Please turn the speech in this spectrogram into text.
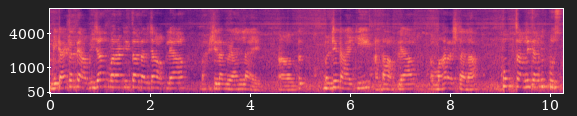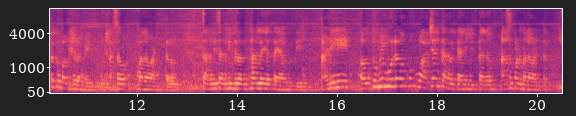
मी काय करते? अभिजात मराठीचा दर्जा आपल्या भाषेला मिळालेला आहे. तर म्हणजे काय की आता आपल्या महाराष्ट्राला खूप चांगली चांगली पुस्तकं बघायला मिळतील असं मला वाटतं. चांगली चांगली ग्रंथालय तयार होतील. आणि तुम्ही मुलं खूप वाचन कराल त्या निमित्तानं असं पण मला वाटतं. की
